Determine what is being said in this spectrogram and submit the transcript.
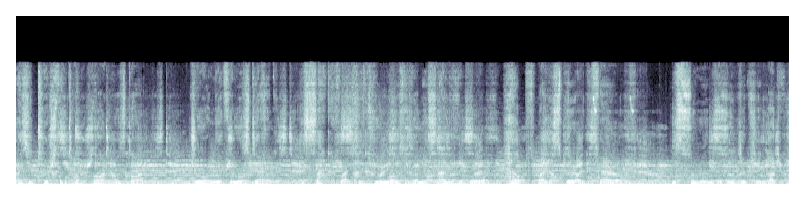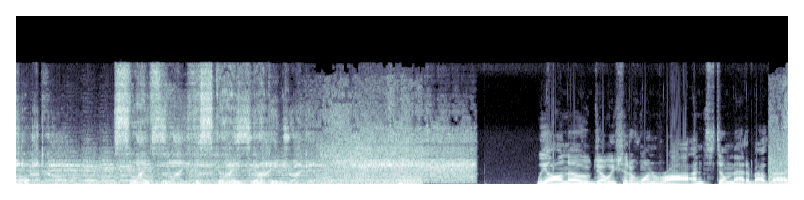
as he touched the top card of his deck. Drawing it from his deck, he sacrificed the three monsters on his side of the board, helped by the spirit of the pharaoh. He summoned the Egyptian god card, Slifer, the sky dragon. We all know Joey should have won Ra. I'm still mad about that.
